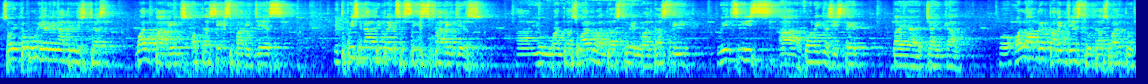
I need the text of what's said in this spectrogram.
So ito pong area natin is just one package of the six packages. Ito po sinabdivide sa six packages. Uh, yung 1-1, 1-2, and 1-3, which is uh, foreign assisted by uh, JICA. O, all other packages, 2-1, 2-2,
